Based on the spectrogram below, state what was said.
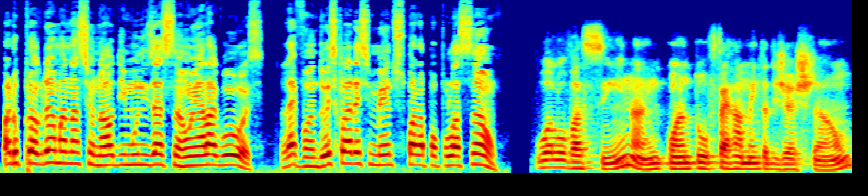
para o Programa Nacional de Imunização em Alagoas, levando esclarecimentos para a população. O Alovacina, enquanto ferramenta de gestão,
